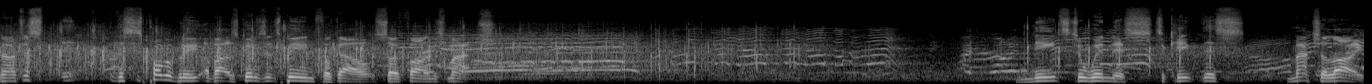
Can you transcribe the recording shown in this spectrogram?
Now, just it, this is probably about as good as it's been for Gao so far in this match. Needs to win this to keep this match alive.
